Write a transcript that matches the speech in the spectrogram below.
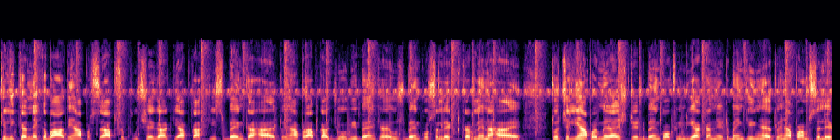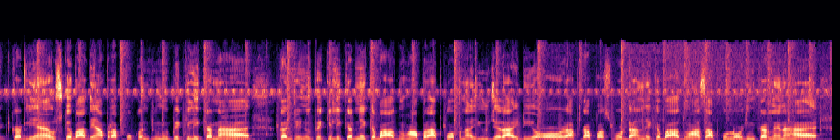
क्लिक करने के बाद यहाँ पर से आपसे पूछेगा कि आपका किस बैंक का है तो यहाँ पर आपका जो भी बैंक है, उस बैंक को सेलेक्ट कर लेना है। तो चलिए यहाँ पर मेरा स्टेट बैंक ऑफ़ इंडिया का नेट बैंकिंग है तो यहाँ पर हम सेलेक्ट कर लिए हैं। उसके बाद यहाँ पर आपको कंटिन्यू पे क्लिक करना है। कंटिन्यू पे क्लिक करने के बाद वहाँ पर आपको अपना यूज़र आईडी और आपका पासवर्ड डालने के बाद वहाँ से आपको लॉगिन कर लेना है।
